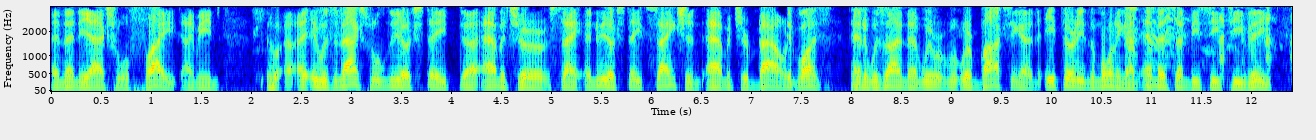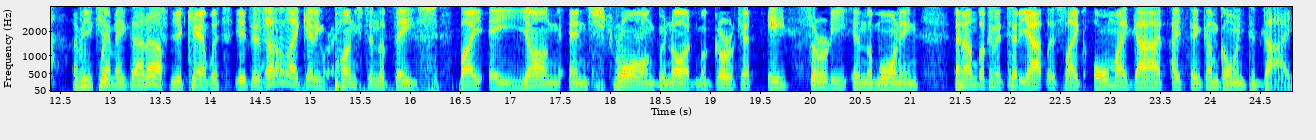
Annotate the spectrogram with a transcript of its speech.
and then the actual fight. I mean, it was an actual New York State uh, amateur, san- a New York State sanctioned amateur bout. It was. and it was on. Uh, we were we were boxing at eight thirty in the morning on MSNBC TV. I mean, you can't make that up. You can't. It- There's nothing like getting punched in the face by a young and strong Bernard McGurk at 8:30 in the morning, and I'm looking at Teddy Atlas like, "Oh my God, I think I'm going to die,"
